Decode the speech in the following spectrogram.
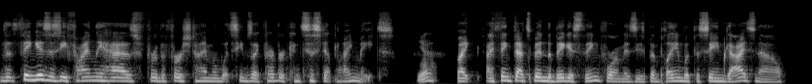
the thing is, is he finally has for the first time in what seems like forever consistent line mates. Yeah. Like I think that's been the biggest thing for him is he's been playing with the same guys now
